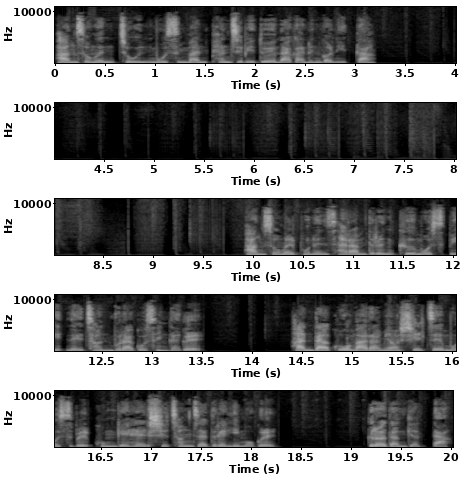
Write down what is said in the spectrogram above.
방송은 좋은 모습만 편집이 되어 나가는 거니까. 방송을 보는 사람들은 그 모습이 내 전부라고 생각을 한다고 말하며 실제 모습을 공개해 시청자들의 이목을 끌어당겼다.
